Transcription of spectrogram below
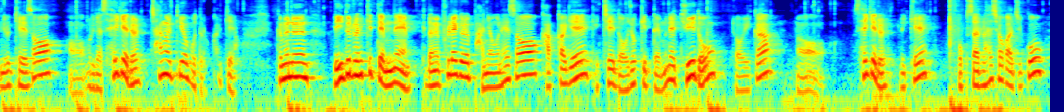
이렇게 해서 어, 우리가 3개를 창을 띄워 보도록 할게요. 그러면은 리드를 했기 때문에 그 다음에 플래그를 반영을 해서 각각의 객체에 넣어줬기 때문에 뒤에도 저희가 어, 3개를 이렇게 복사를 하셔가지고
